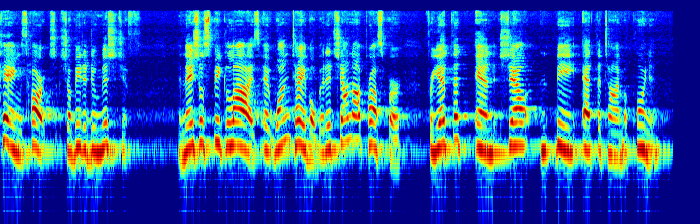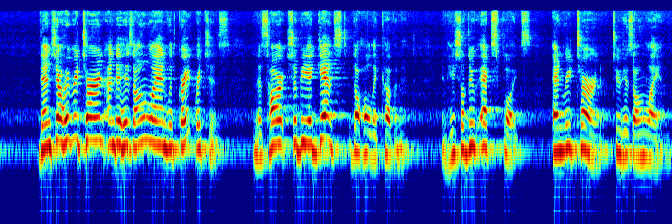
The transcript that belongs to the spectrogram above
kings' hearts shall be to do mischief. And they shall speak lies at one table, but it shall not prosper, for yet the end shall be at the time appointed. Then shall he return unto his own land with great riches, and his heart shall be against the holy covenant, and he shall do exploits and return to his own land.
